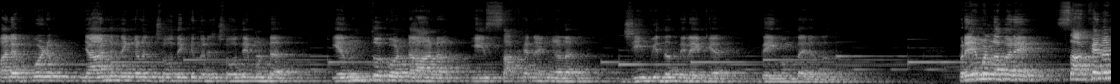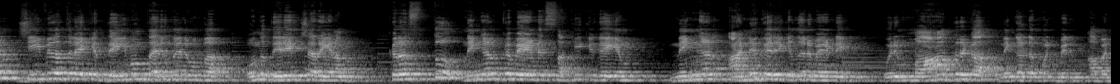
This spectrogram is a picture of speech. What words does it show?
പലപ്പോഴും ഞാനും നിങ്ങളും ചോദിക്കുന്ന ഒരു ചോദ്യമുണ്ട്. എന്തുകൊണ്ടാണ് ഈ സഹനങ്ങൾ ജീവിതത്തിലേക്ക് ദൈവം തരുന്നത്? പ്രിയമുള്ളവരെ സഹനം ജീവിതത്തിലേക്ക് ദൈവം തരുന്നതിന് മുമ്പ് ഒന്ന് തിരിച്ചറിയണം. ക്രിസ്തു നിങ്ങൾക്ക് വേണ്ടി സഹിക്കുകയും നിങ്ങൾ അനുകരിക്കുന്നതിന് വേണ്ടി ഒരു മാതൃക നിങ്ങളുടെ മുൻപിൽ അവൻ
